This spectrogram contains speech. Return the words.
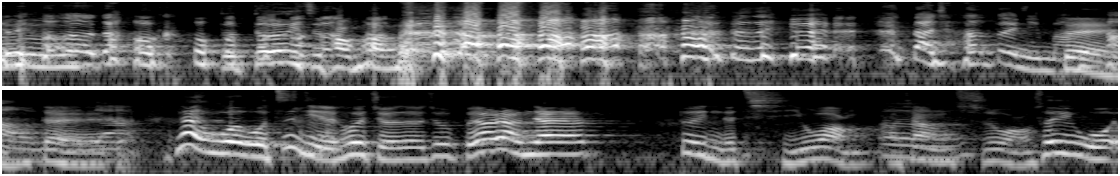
没有饿到过，都都一直胖胖的，就是因为大家对你蛮好的。对，那我我自己也会觉得，就不要让人家对你的期望好像失望，所以我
